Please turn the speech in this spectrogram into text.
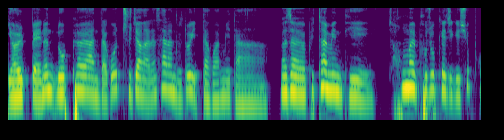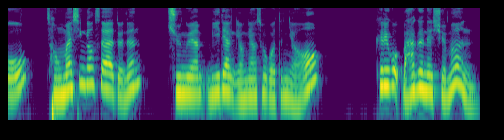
10배는 높여야 한다고 주장하는 사람들도 있다고 합니다. 맞아요. 비타민 D 정말 부족해지기 쉽고 정말 신경 써야 되는 중요한 미량 영양소거든요. 그리고 마그네슘은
